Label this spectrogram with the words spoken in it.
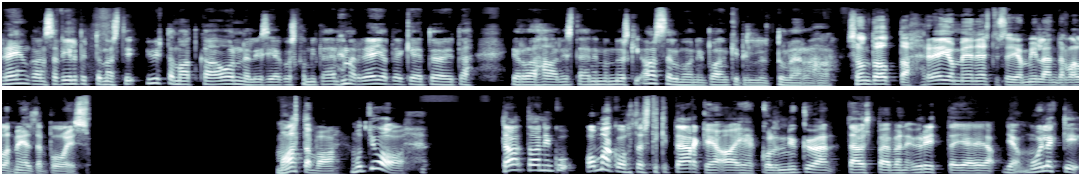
Reijon kanssa vilpittömästi yhtä matkaa onnellisia, koska mitä enemmän Reijo tekee töitä ja rahaa, niin sitä enemmän myöskin Asselmoinnin pankkitille tulee rahaa. Se on totta. Reijon menestys ei ole millään tavalla meiltä pois. Mahtavaa. Mutta joo, Tämä, tämä on niin kuin omakohtaisestikin tärkeä aihe, kun olen nykyään täyspäiväinen yrittäjä ja, ja muillekin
